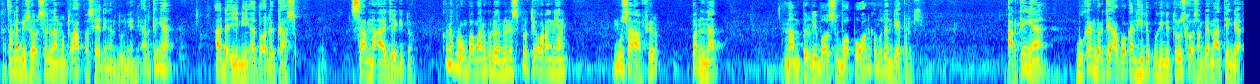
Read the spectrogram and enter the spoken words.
Kata Nabi SAW, untuk apa saya dengan dunia ini? Artinya ada ini atau ada kasur. Sama aja gitu. Karena perumpamaanku dengan dunia seperti orang yang musafir, penat, mampir di bawah sebuah pohon, kemudian dia pergi. Artinya, bukan berarti aku akan hidup begini terus kok sampai mati, enggak.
